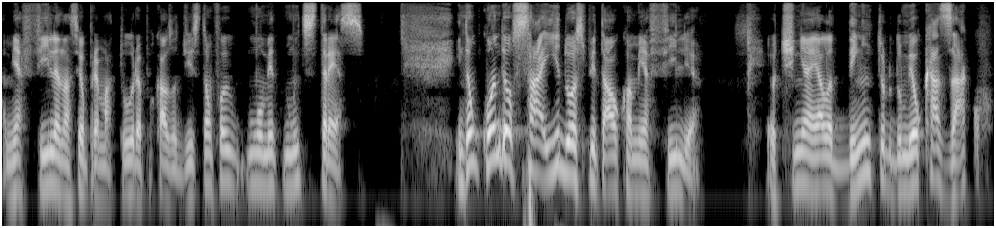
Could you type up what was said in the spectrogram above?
A minha filha nasceu prematura por causa disso, então foi um momento de muito estresse. Então, quando eu saí do hospital com a minha filha, eu tinha ela dentro do meu casaco.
